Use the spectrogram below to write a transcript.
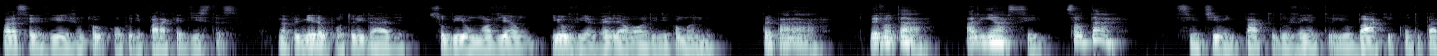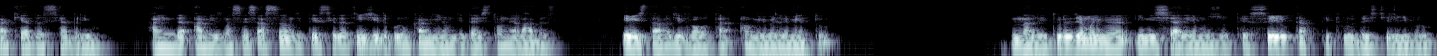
para servir junto ao corpo de paraquedistas. Na primeira oportunidade, subi um avião e ouvi a velha ordem de comando: preparar, levantar, alinhar-se, saltar. Senti o impacto do vento e o baque quando o paraquedas se abriu ainda a mesma sensação de ter sido atingido por um caminhão de 10 toneladas. Eu estava de volta ao meu elemento. Na leitura de amanhã, iniciaremos o terceiro capítulo deste livro.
